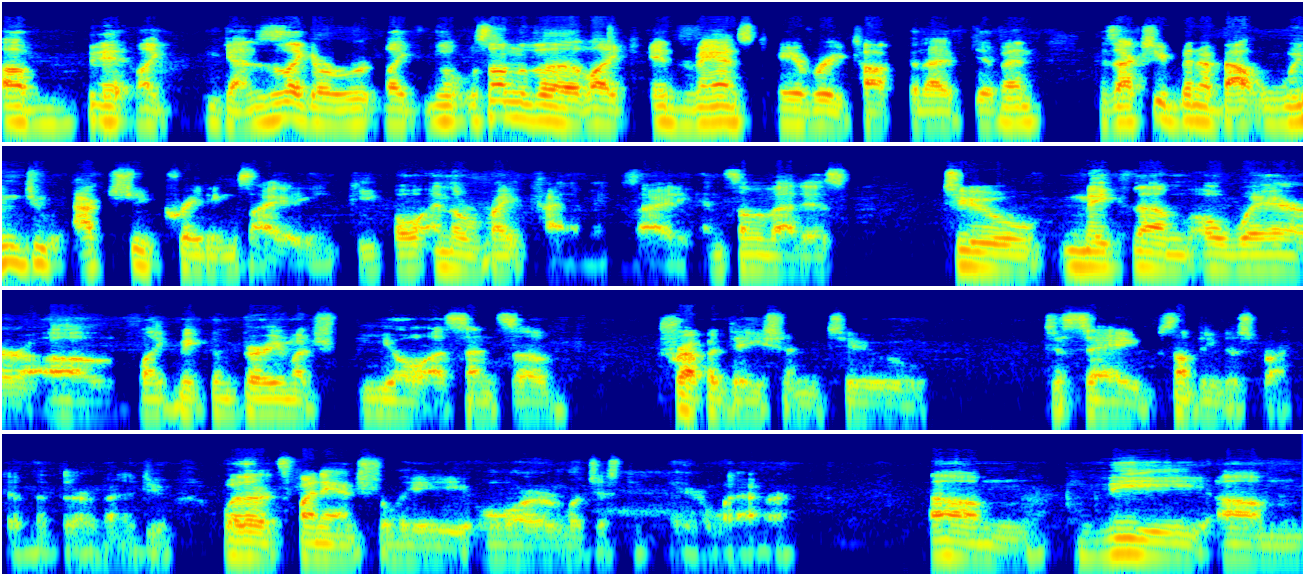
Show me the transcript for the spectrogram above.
a bit like again this is like a like some of the like advanced Avery talk that I've given has actually been about when to actually create anxiety in people and the right kind of anxiety, and some of that is to make them aware of like make them very much feel a sense of trepidation to to say something destructive that they're going to do whether it's financially or logistically or whatever um the um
